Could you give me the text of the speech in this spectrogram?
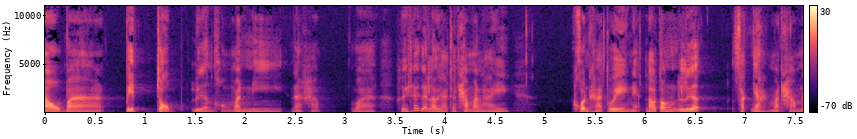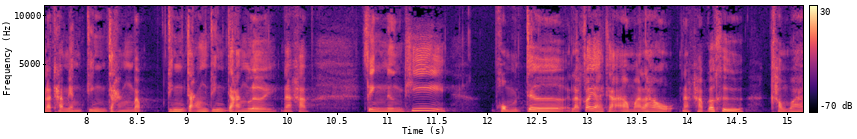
เอามาปิดจบเรื่องของวันนี้นะครับ ว่าเฮ้ยถ้าเกิดเราอยากจะทำอะไร ค้นหาตัวเองเนี่ยเราต้องเลือกสักอย่างมาทำแล้วทำอย่างจริงจังแบบจริงจังจริงจังเลยนะครับ สิ่งหนึ่งที่ ผมเจอแล้วก็อยากจะเอามาเล่านะครับ ก็คือคำว่า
